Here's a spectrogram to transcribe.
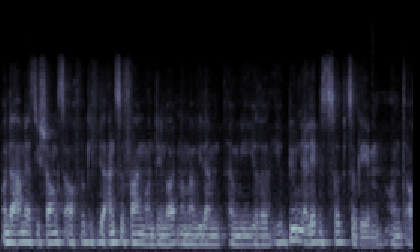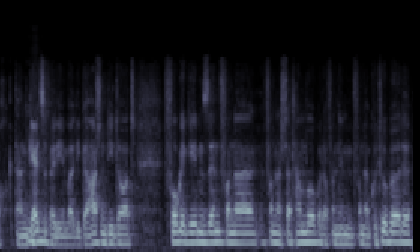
Und da haben wir jetzt die Chance, auch wirklich wieder anzufangen und den Leuten nochmal wieder irgendwie ihre, ihre Bühnenerlebnisse zurückzugeben und auch dann mhm. Geld zu verdienen, weil die Gagen, die dort vorgegeben sind von der, von der Stadt Hamburg oder von, dem, von der Kulturbehörde,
